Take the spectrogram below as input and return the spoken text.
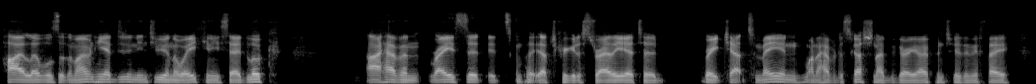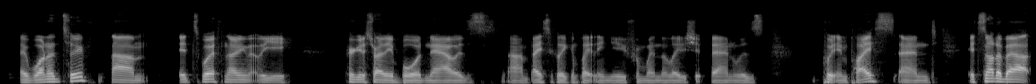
high levels at the moment. He had did an interview in the week and he said, "Look, I haven't raised it. It's completely up to Cricket Australia to reach out to me, and when I have a discussion, I'd be very open to them if they they wanted to." Um, it's worth noting that the Cricket Australia board now is um, basically completely new from when the leadership ban was put in place. And it's not about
